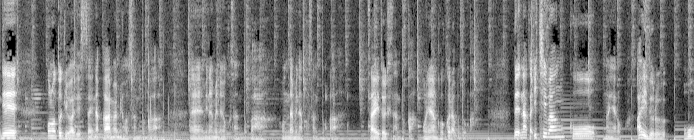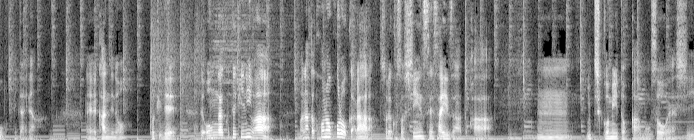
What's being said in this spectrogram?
でこの時は実際中山美穂さんとか、えー、南野陽子さんとか本田美奈子さんとか斎藤さんとかおにゃんこクラブとか。でなんか一番こうなんやろアイドルをみたいなえー、感じの時でで音楽的には、まあ、なんかこの頃からそれこそシンセサイザーとかうん打ち込みとかもそうやし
